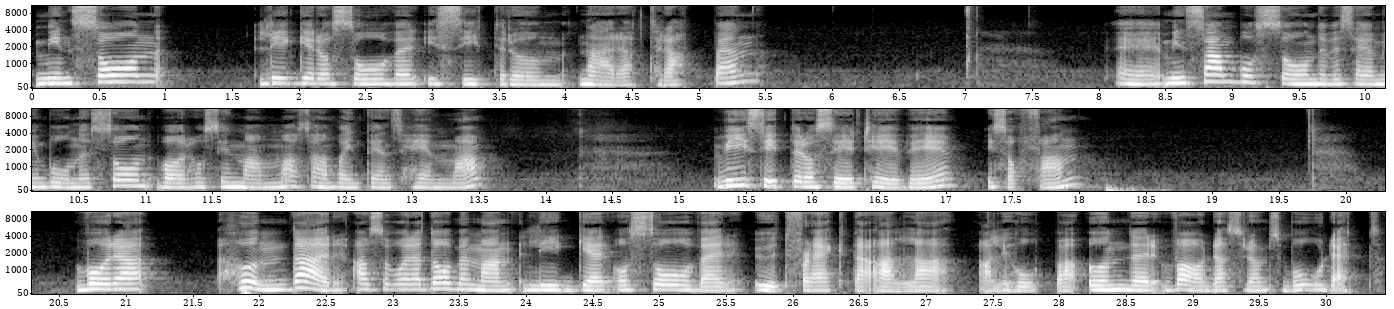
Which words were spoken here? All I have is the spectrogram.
Min son ligger och sover i sitt rum nära trappen. Eh, min sambos son, det vill säga min bonusson, var hos sin mamma så han var inte ens hemma. Vi sitter och ser TV i soffan. Våra hundar, alltså våra dobermann, ligger och sover utfläkta alla allihopa under vardagsrumsbordet.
